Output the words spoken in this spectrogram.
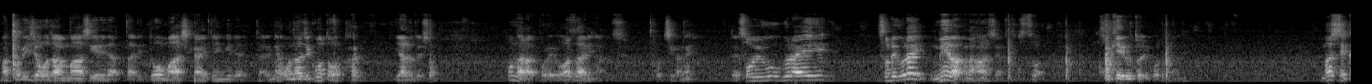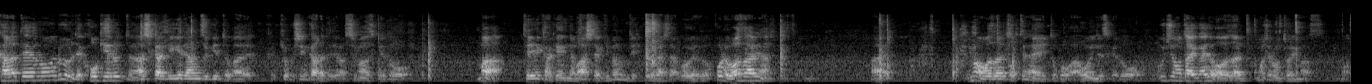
まあ、飛び上段回し蹴りだったり胴回し回転蹴りだったりね同じことをやるでしょ。ほんならこれ技ありなんですよ。こっちがね。でそういうぐらいそれぐらい迷惑な話なんです実は。こけるということがね。まして空手のルールでこけるっていうのは足掛け下段突きとか極真空手ではしますけどまあ手かけんでも足だけブンってひっくり返したらこういうこれ技ありなんですよねは。い。今は技あり取ってないところが多いんですけどうちの大会では技ありもちろん取ります、まあ、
